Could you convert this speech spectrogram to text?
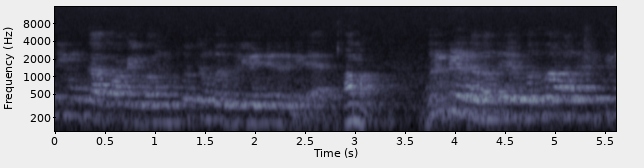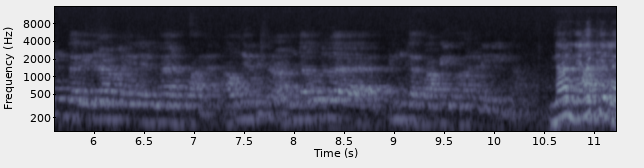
திமுக வாக்களிப்பாங்க முப்பத்தி ஒன்பது புள்ளி ரெண்டு இருக்கு ஆமா. உறுப்பினர்கள் வந்து பொதுவா வந்து திமுக எதிரான மாநிலங்கள் தான் இருப்பாங்க. அவங்க எப்படி அந்த அளவுல திமுக நினைக்கிறீங்களா? நான் நினைக்கல.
